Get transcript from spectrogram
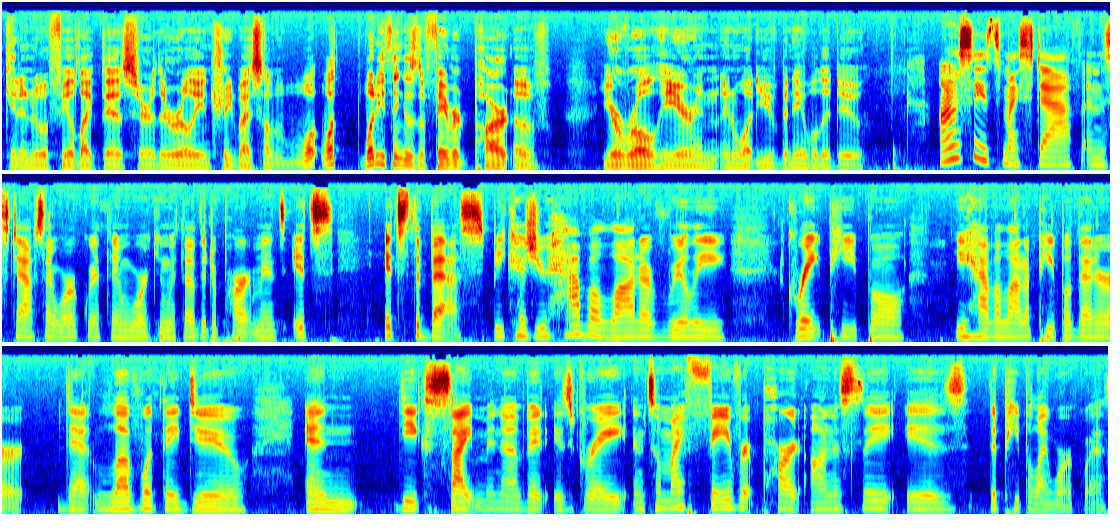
get into a field like this, or they're really intrigued by something. What what what do you think is the favorite part of your role here and, and what you've been able to do? Honestly, it's my staff and the staffs I work with and working with other departments. It's it's the best because you have a lot of really great people. You have a lot of people that are that love what they do and the excitement of it is great. And so my favorite part honestly is the people I work with.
